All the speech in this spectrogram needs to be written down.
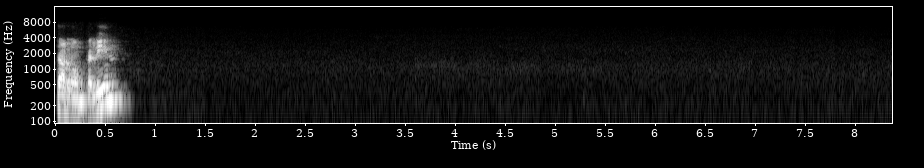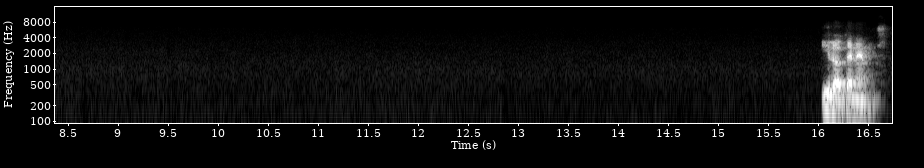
Tarda un pelín. y lo tenemos.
